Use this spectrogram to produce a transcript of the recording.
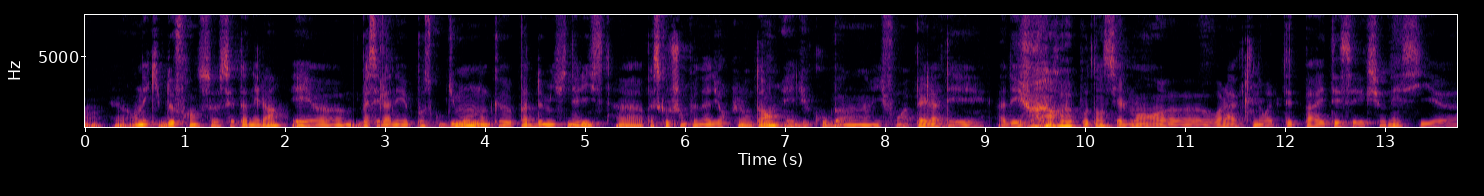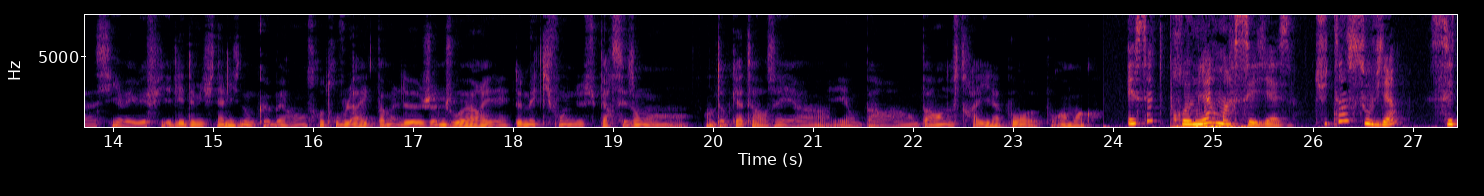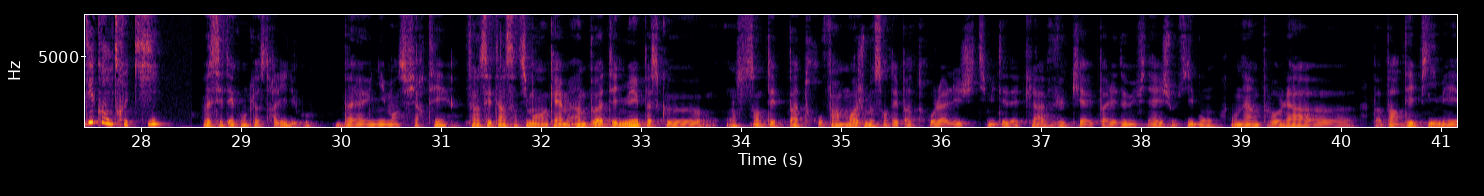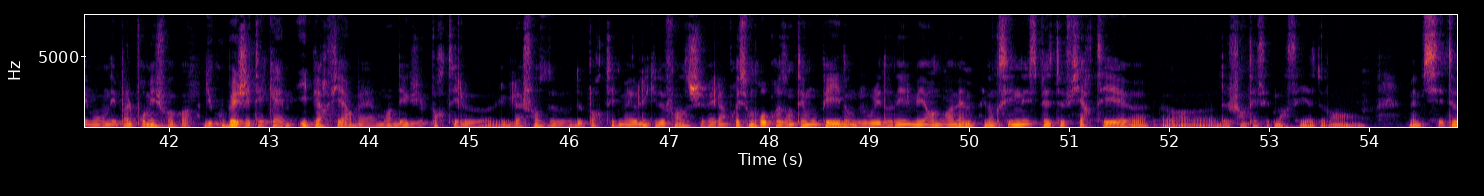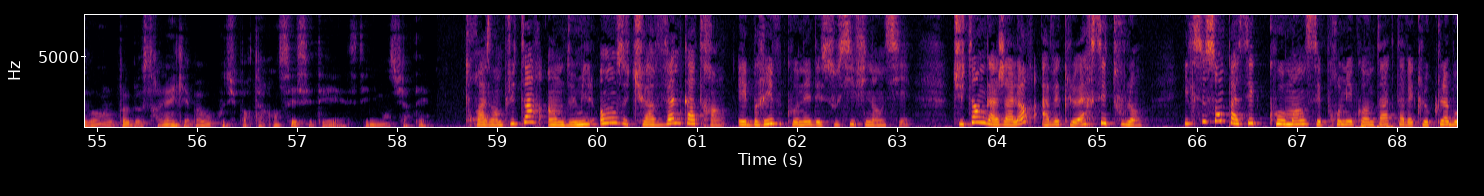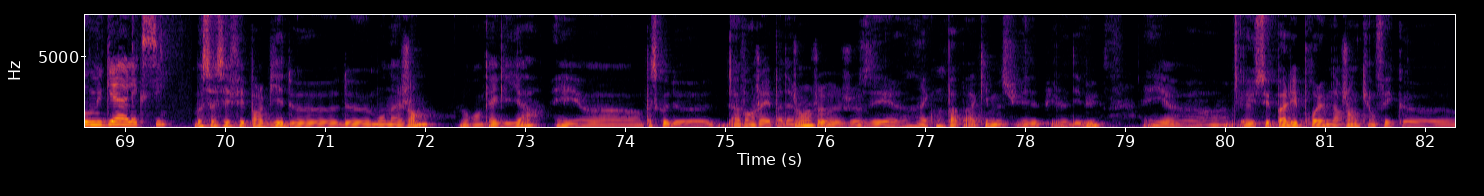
en équipe de France euh, cette année-là. Et euh, ben, c'est l'année post-Coupe du Monde, donc euh, pas de demi-finaliste, euh, parce que le championnat dure plus longtemps. Et du coup, ben ils font appel à des à des joueurs euh, potentiellement, euh, voilà, qui n'auraient peut-être pas été sélectionnés si euh, s'il y avait eu les, les demi-finalistes. Donc euh, ben on se retrouve là avec pas mal de jeunes joueurs et de mecs qui font une super saison en, en top 14 et, euh, et on part on part en Australie là pour un mois. Et cette première Marseillaise, tu t'en souviens? C'était contre qui? Ouais, c'était contre l'Australie du coup. Bah une immense fierté. Enfin c'était un sentiment quand même un peu atténué parce que on se sentait pas trop. Enfin moi je me sentais pas trop la légitimité d'être là vu qu'il y avait pas les demi-finalistes. Je me suis dit bon on est un peu là euh, pas par dépit mais bon on n'est pas le premier choix quoi. Du coup bah j'étais quand même hyper fier. Bah, moi dès que j'ai porté le eu la chance de, de porter le maillot de l'équipe de France j'avais l'impression de représenter mon pays donc je voulais donner le meilleur de moi-même. Et donc c'est une espèce de fierté euh, euh, de chanter cette Marseillaise devant même si c'est devant le peuple australien qui a pas beaucoup de supporters français c'était c'était une immense fierté. Trois ans plus tard, en 2011, tu as 24 ans et Brive connaît des soucis financiers. Tu t'engages alors avec le RC Toulon. Ils se sont passés comment ces premiers contacts avec le club au Muguet, Alexis? Bah ça s'est fait par le biais de, de mon agent, Laurent Caglia, et euh, parce que de, avant j'avais pas d'agent, je, je faisais euh, avec mon papa qui me suivait depuis le début. Et, euh, et c'est pas les problèmes d'argent qui ont fait que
